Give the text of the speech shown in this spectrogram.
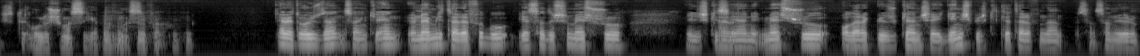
işte oluşması, yapılması falan. Evet o yüzden sanki en önemli tarafı bu yasa dışı meşru ilişkisi. Evet. Yani meşru olarak gözüken şey geniş bir kitle tarafından sanıyorum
